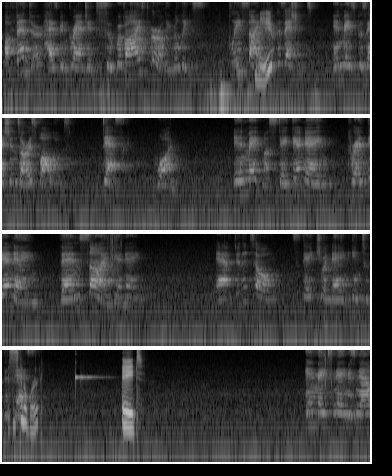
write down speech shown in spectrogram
offender has been granted supervised early release. Please sign Me? your possessions. Inmates' possessions are as follows. Desk, 1. Inmate must state their name, print their name, then sign their name. After the tone, state your name into the Is this desk. gonna work? Eight. Inmate's name is now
